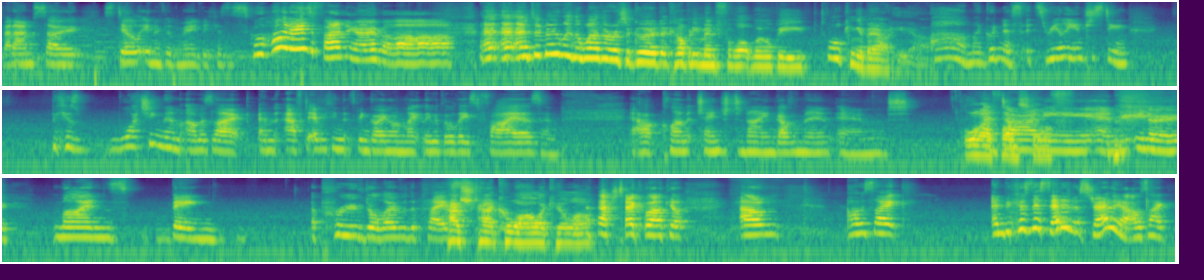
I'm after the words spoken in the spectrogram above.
But I'm so still in a good mood because the school holidays are finally over. And, and admittedly, the weather is a good accompaniment for what we'll be talking about here. Oh my goodness, it's really interesting because watching them, I was like, and after everything that's been going on lately with all these fires and our climate change denying government and All that fun stuff. Adani and you know mines being approved all over the place. Hashtag koala killer. Hashtag koala killer. Um, I was like, and because they're set in Australia, I was like,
